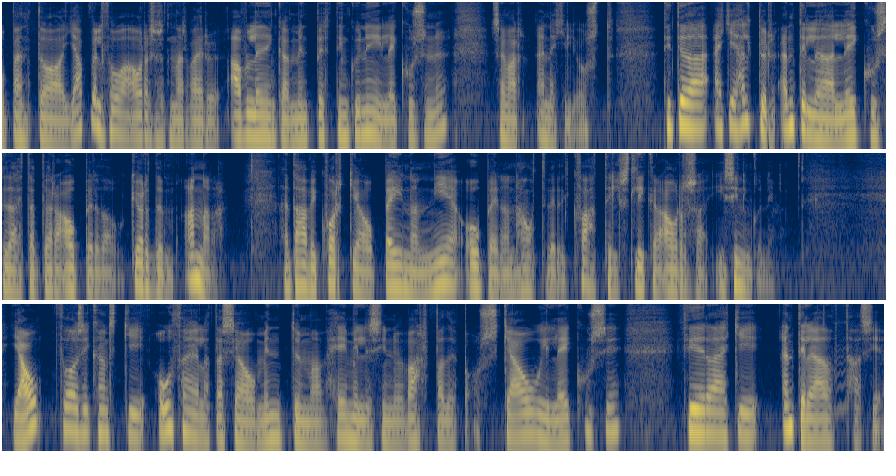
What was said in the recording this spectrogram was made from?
og bentu að jafnvel þó að áræðsarnar væru afleiðing af myndbyrtingunni í leikhúsinu sem var enn ekki ljóst. Týtti það ekki heldur endilega að leikhúsið ætti að bera ábyrð á gjörðum annara. En það hafi kvorki á beinan nýja óbeinan hátt verið hvað til slíkar áræðsa í síningunni. Já, þó að sé kannski óþægilegt að sjá myndum af heimili sínu varpað upp á skjá í leikhúsi þýðir það ekki endilega að það sé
